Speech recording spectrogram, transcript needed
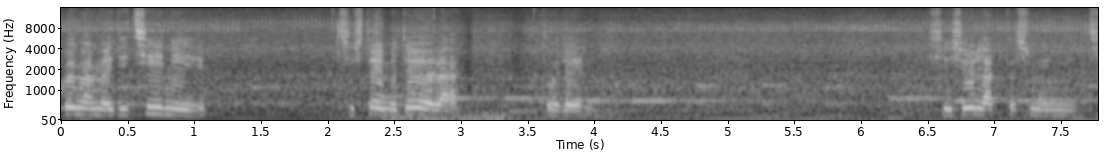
kui ma meditsiinisüsteemi tööle tulin siis üllatas mind,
